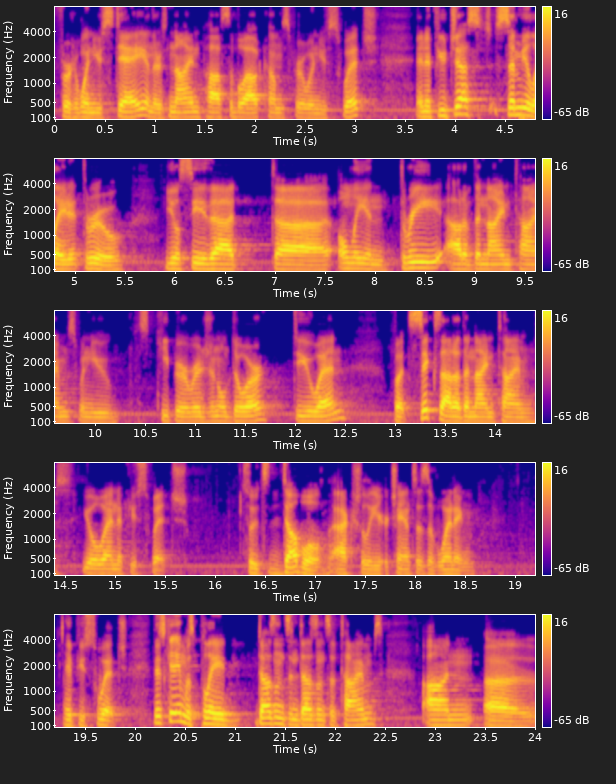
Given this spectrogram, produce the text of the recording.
for when you stay, and there's nine possible outcomes for when you switch. And if you just simulate it through, you'll see that uh, only in three out of the nine times when you keep your original door do you win, but six out of the nine times you'll win if you switch. So it's double, actually, your chances of winning if you switch. This game was played dozens and dozens of times on, uh,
